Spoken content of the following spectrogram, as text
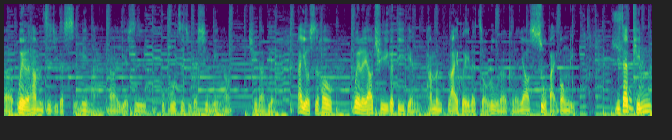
呃为了他们自己的使命啊，那也是不顾自己的性命哈、去那边。那有时候为了要去一个地点，他们来回的走路呢，可能要数百公里。你在平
